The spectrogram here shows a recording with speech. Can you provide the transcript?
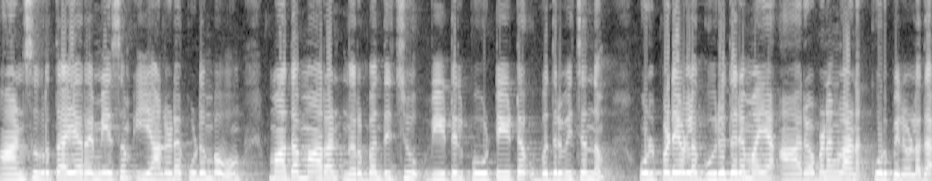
ആൺസുഹൃത്തായ റമീസും ഇയാളുടെ കുടുംബവും മതം മാറാൻ നിർബന്ധിച്ചു വീട്ടിൽ പൂട്ടിയിട്ട് ഉപദ്രവിച്ചെന്നും ഉൾപ്പെടെയുള്ള ഗുരുതരമായ ആരോപണങ്ങളാണ് കുറിപ്പിലുള്ളത്.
